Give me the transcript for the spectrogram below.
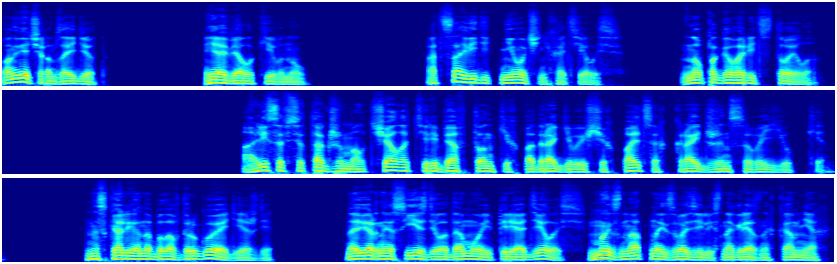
Он вечером зайдет. Я вяло кивнул. Отца видеть не очень хотелось, но поговорить стоило. Алиса все так же молчала, теребя в тонких подрагивающих пальцах край джинсовой юбки. На скале она была в другой одежде. Наверное, съездила домой и переоделась. Мы знатно извозились на грязных камнях.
